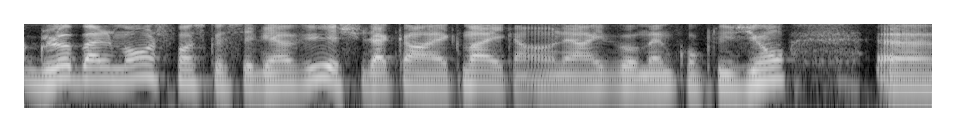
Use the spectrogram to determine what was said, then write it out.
globalement, je pense que c'est bien vu et je suis d'accord avec Mike. Hein, on est arrivé aux mêmes conclusions. Euh,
